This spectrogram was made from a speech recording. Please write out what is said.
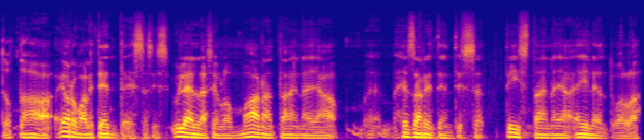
tota, eurovaalitenteissä, siis Ylellä silloin maanantaina ja Hesarin tentissä tiistaina ja eilen tuolla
